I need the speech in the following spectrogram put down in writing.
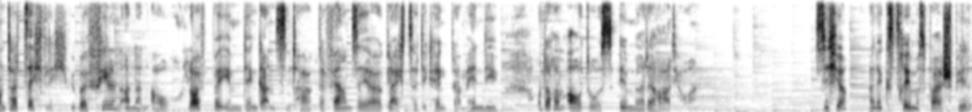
Und tatsächlich, wie bei vielen anderen auch, läuft bei ihm den ganzen Tag der Fernseher, gleichzeitig hängt er am Handy und auch im Auto ist immer der Radio an. Sicher ein extremes Beispiel,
